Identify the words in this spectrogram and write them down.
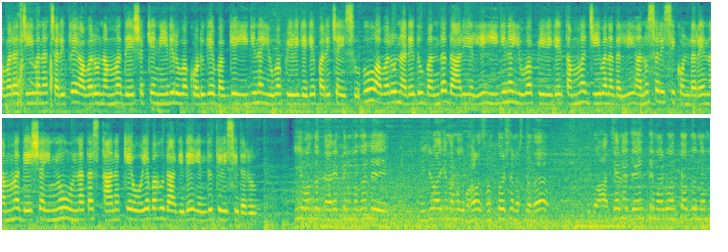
ಅವರ ಜೀವನ ಚರಿತ್ರೆ ಅವರು ನಮ್ಮ ದೇಶಕ್ಕೆ ನೀಡಿರುವ ಕೊಡುಗೆ ಬಗ್ಗೆ ಈಗಿನ ಯುವ ಪೀಳಿಗೆಗೆ ಪರಿಚಯಿಸು. ಅವರು ನಡೆದು ಬಂದ ದಾರಿಯಲ್ಲಿ ಈಗಿನ ಯುವ ಪೀಳಿಗೆ ತಮ್ಮ ಜೀವನದಲ್ಲಿ ಅನುಸರಿಸಿಕೊಂಡರೆ ನಮ್ಮ ದೇಶ ಇನ್ನೂ ಉನ್ನತ ಸ್ಥಾನಕ್ಕೆ ಒಯ್ಯಬಹುದಾಗಿದೆ ಎಂದು ತಿಳಿಸಿದರು. ಈ ಒಂದು ಕಾರ್ಯಕ್ರಮದಲ್ಲಿ ನಿಜವಾಗಿ ನಮಗೆ ಬಹಳ ಸಂತೋಷ ಅನ್ನಿಸ್ತದೆ. ಇದು ಆಚರಣೆ ಜಯಂತಿ ಮಾಡುವಂಥದ್ದು ನಮ್ಮ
